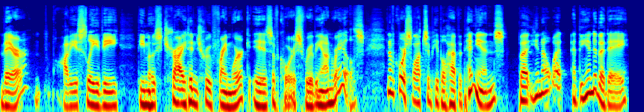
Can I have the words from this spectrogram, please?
There, obviously, the the most tried and true framework is, of course, Ruby on Rails. And of course, lots of people have opinions, but you know what? At the end of the day,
